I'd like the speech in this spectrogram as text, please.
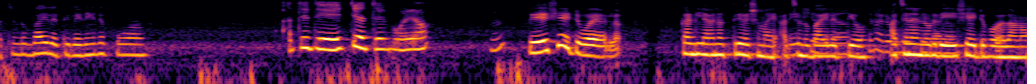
അച്ഛൻ ദുബായിലെത്തില്ല? ഇനി ഇങ്ങനെ പോവാ. ദേഷ്യമായിട്ട് പോയല്ല കണ്ടില്ലേ അവൻ ഒത്തിരി വിഷമായി അച്ഛൻ ദുബായിലെത്തിയോ? അച്ഛൻ എന്നോട് ദേഷ്യമായിട്ട് പോയതാണോ?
